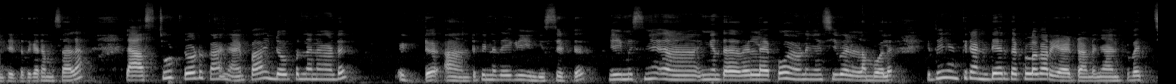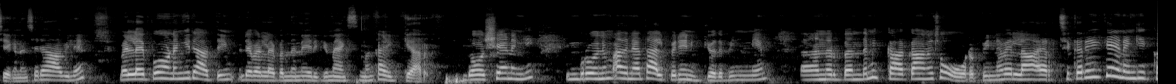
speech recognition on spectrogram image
ഇട്ടിട്ടത്. ഗരം മസാല ലാസ്റ്റ് ഇട്ട് കൊടുക്കാം. ഞാനിപ്പോൾ അതിന്റെ ഒപ്പം തന്നെ അങ്ങോട്ട് ഇട്ട് എന്നിട്ട് പിന്നെ അതേ ഗ്രീൻ പീസ് ഇട്ട്. ഗ്രീൻ പീസിന് ഇങ്ങനത്തെ വെള്ളയപ്പം ആയതുകൊണ്ട് ഞാൻ ഇച്ചിരി വെള്ളം പോലെ. ഇത് ഞങ്ങൾക്ക് രണ്ട് നേരത്തേക്കുള്ള കറിയായിട്ടാണ് ഞാനിപ്പോൾ വെച്ചേക്കുന്നത് വെച്ചാൽ രാവിലെ വെള്ളയപ്പം ആണെങ്കിൽ രാത്രിയും എന്റെ വെള്ളയപ്പം തന്നെ ആയിരിക്കും മാക്സിമം കഴിക്കാറ്. ദോശയാണെങ്കിൽ ഇമ്പ്രൂവിനും അതിനകത്ത് താല്പര്യം എനിക്കും അത്. പിന്നെ നിർബന്ധം ഇക്കാക്കാണ് ചോറ്. പിന്നെ വെള്ള ഇറച്ചിക്കറിയൊക്കെ ആണെങ്കിൽ ഇക്ക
